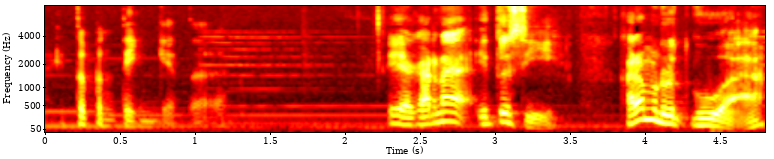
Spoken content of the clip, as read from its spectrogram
itu penting gitu. Iya karena itu sih. Karena menurut gua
